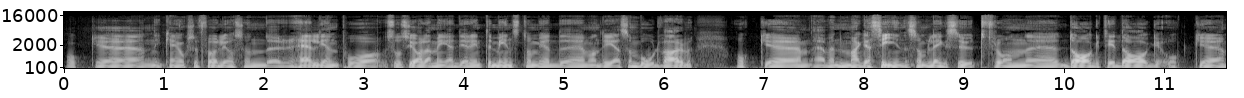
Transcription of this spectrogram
Och eh, ni kan ju också följa oss under helgen på sociala medier, inte minst då med eh, Andreas som bordvarv och eh, även magasin som läggs ut från eh, dag till dag. Och eh,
